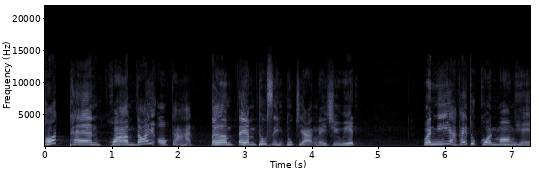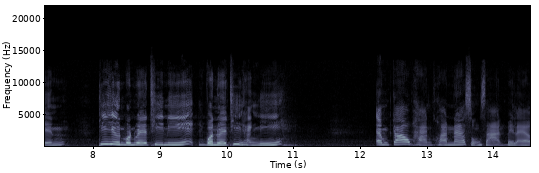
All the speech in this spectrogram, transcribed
ทดแทนความด้อยโอกาส เติมเต็มทุกสิ่งทุกอย่างในชีวิต วันนี้อยากให้ทุกคนมองเห็นที่ยืนบนเวทีนี้บนเวทีแห่งนี้ แอมก้าวผ่านความน่าสงสารไปแล้ว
